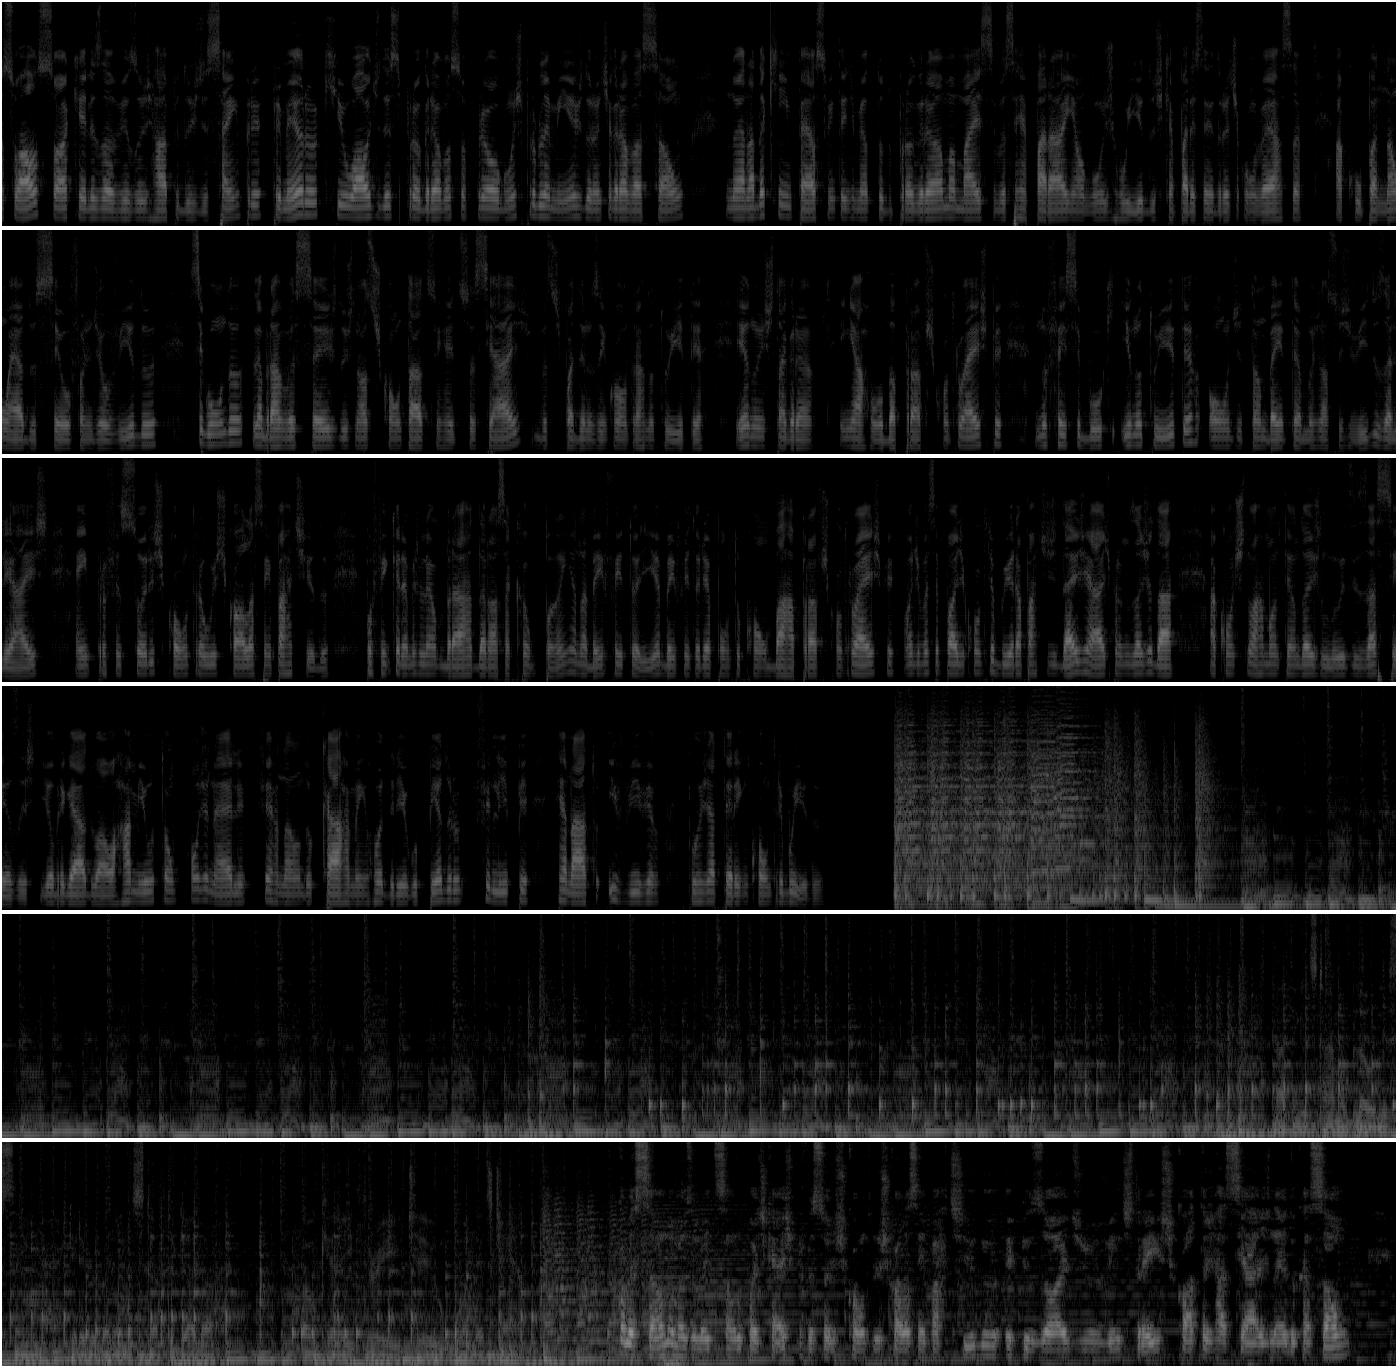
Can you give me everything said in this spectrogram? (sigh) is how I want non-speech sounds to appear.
pessoal, só aqueles avisos rápidos de sempre. Primeiro, que o áudio desse programa sofreu alguns probleminhas durante a gravação. Não é nada que impeça o entendimento do programa, mas se você reparar em alguns ruídos que aparecerem durante a conversa, a culpa não é do seu fone de ouvido. Segundo, lembrar vocês dos nossos contatos em redes sociais. Vocês podem nos encontrar no Twitter e no Instagram em arroba no Facebook e no Twitter, onde também temos nossos vídeos, aliás, em Professores contra o Escola Sem Partido. Por fim, queremos lembrar da nossa campanha na Benfeitoria, benfeitoria.com.br onde você pode contribuir a partir de 10 reais para nos ajudar a continuar mantendo as luzes acesas. E obrigado ao Hamilton, Rondinelli, Fernando, Carmen, Rodrigo, Pedro, Felipe, Renato e Vivian por já terem contribuído. Começando mais uma edição do podcast Professores contra Escola Sem Partido, episódio 23, Cotas Raciais na Educação.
